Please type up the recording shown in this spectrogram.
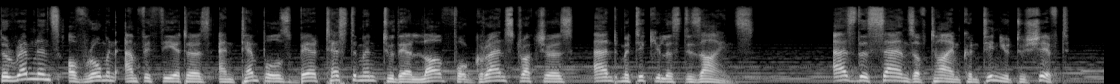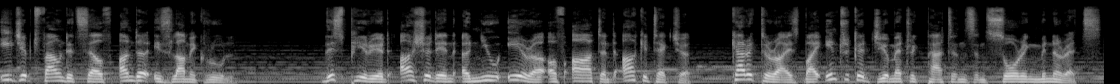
The remnants of Roman amphitheaters and temples bear testament to their love for grand structures and meticulous designs. As the sands of time continued to shift, Egypt found itself under Islamic rule. This period ushered in a new era of art and architecture, characterized by intricate geometric patterns and soaring minarets.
